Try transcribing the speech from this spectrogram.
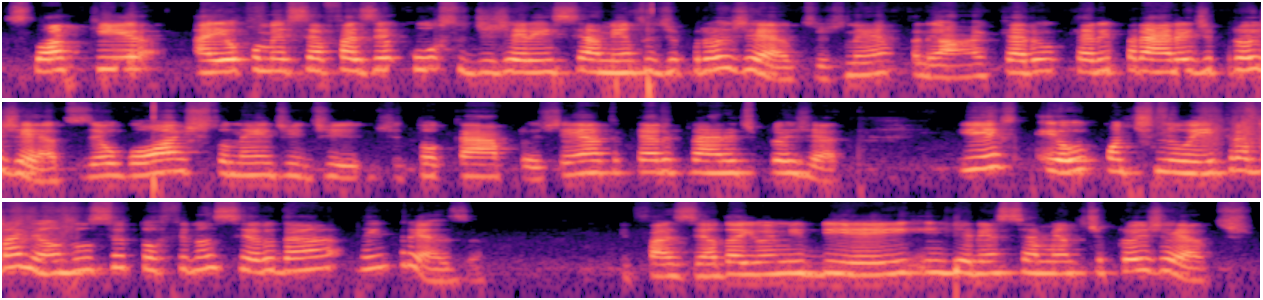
Só que aí eu comecei a fazer curso de gerenciamento de projetos, né? Falei, ah, quero, quero ir para a área de projetos. Eu gosto, né, de, de, de tocar projeto, quero ir para a área de projeto. E eu continuei trabalhando no setor financeiro da, da empresa, fazendo aí o MBA em gerenciamento de projetos.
